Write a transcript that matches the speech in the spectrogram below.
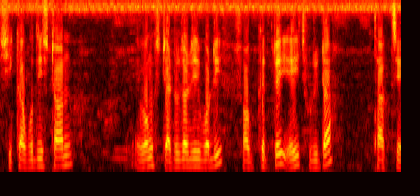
শিক্ষা প্রতিষ্ঠান এবং স্ট্যাটুটারি বডি সব ক্ষেত্রেই এই ছুরিটা থাকছে।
